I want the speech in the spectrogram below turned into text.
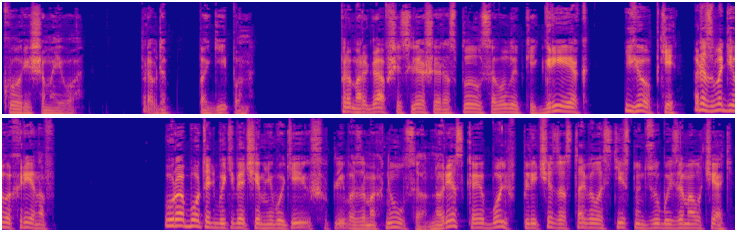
Кореша моего. Правда, погиб он. Проморгавшись, Леший расплылся в улыбке. «Грек! Ёпти! Разводила хренов!» «Уработать бы тебя чем-нибудь!» и шутливо замахнулся, но резкая боль в плече заставила стиснуть зубы и замолчать.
